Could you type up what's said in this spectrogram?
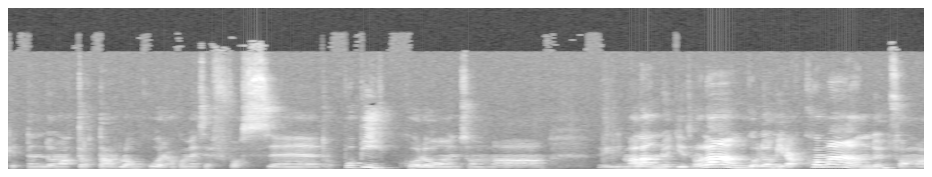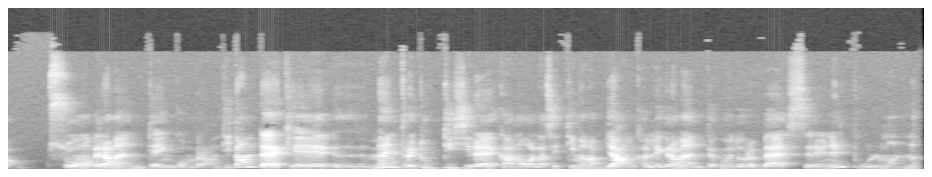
che tendono a trattarlo ancora come se fosse troppo piccolo, insomma, il malanno è dietro l'angolo, mi raccomando, insomma, sono veramente ingombranti, tant'è che eh, mentre tutti si recano alla settimana bianca allegramente come dovrebbe essere nel pullman,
